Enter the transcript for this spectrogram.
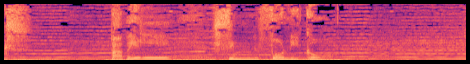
Pavel Sinfónico.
